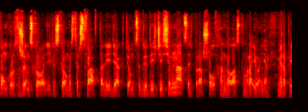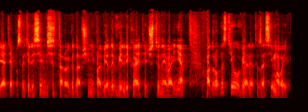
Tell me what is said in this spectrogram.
Конкурс женского водительского мастерства «Автоледи Актемцы-2017» прошел в Хангаласском районе. Мероприятие посвятили 72-й годовщине Победы в Великой Отечественной войне. Подробности у Виолетты Засимовой.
